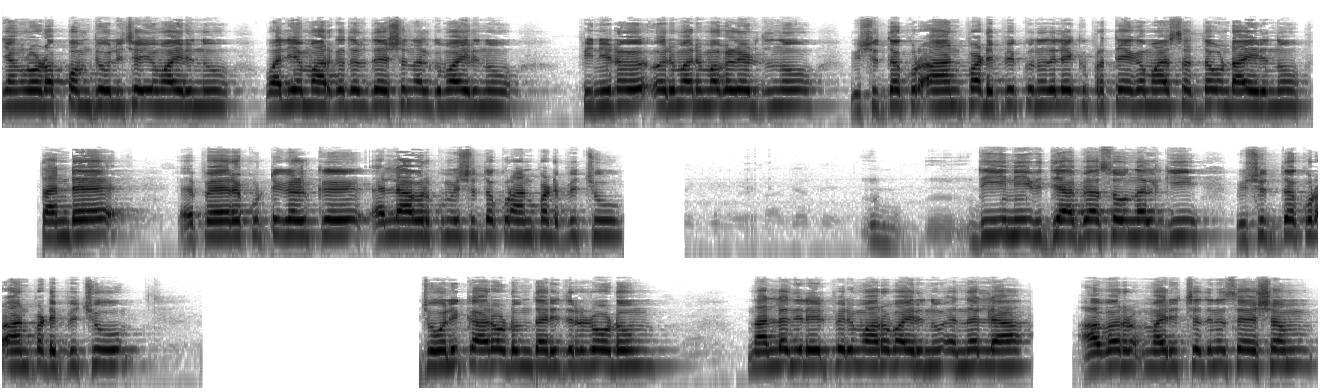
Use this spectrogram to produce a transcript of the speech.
ഞങ്ങളോടൊപ്പം ജോലി ചെയ്യുമായിരുന്നു. വലിയ മാർഗനിർദ്ദേശം നൽകുമായിരുന്നു. പിന്നീട് ഒരു മരുമകൾ എഴുതുന്നു വിശുദ്ധ ഖുർആൻ പഠിപ്പിക്കുന്നതിലേക്ക് പ്രത്യേകമായ ശ്രദ്ധ ഉണ്ടായിരുന്നു. തന്റെ പേരക്കുട്ടികൾക്ക് എല്ലാവർക്കും വിശുദ്ധ ഖുർആൻ പഠിപ്പിച്ചു. ദീനി വിദ്യാഭ്യാസവും നൽകി വിശുദ്ധ ഖുർആൻ പഠിപ്പിച്ചു. ജോലിക്കാരോടും ദരിദ്രരോടും നല്ല നിലയിൽ പെരുമാറുമായിരുന്നു എന്നല്ല അവർ മരിച്ചതിന് ശേഷം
